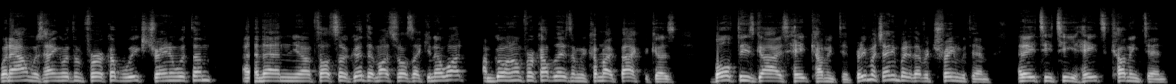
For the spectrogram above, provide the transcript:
went out and was hanging with him for a couple weeks, training with them. And then, you know, felt so good that Masvidal was like, you know what? I'm going home for a couple days. I'm going to come right back because both these guys hate Covington. Pretty much anybody that ever trained with him at ATT hates Covington.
